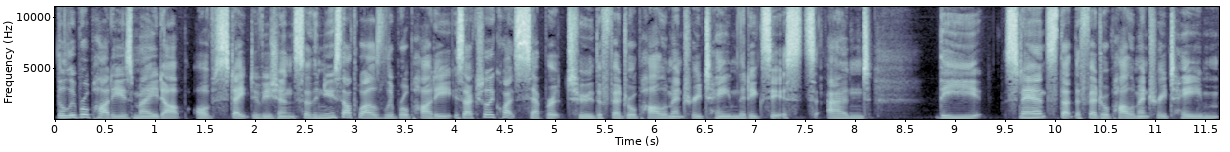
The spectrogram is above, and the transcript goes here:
the Liberal Party is made up of state divisions. So the New South Wales Liberal Party is actually quite separate to the federal parliamentary team that exists. And the stance that the federal parliamentary team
